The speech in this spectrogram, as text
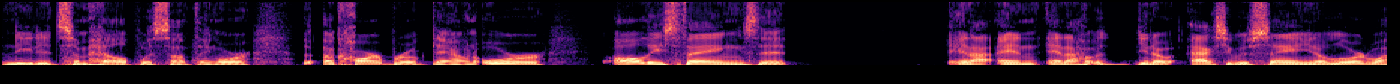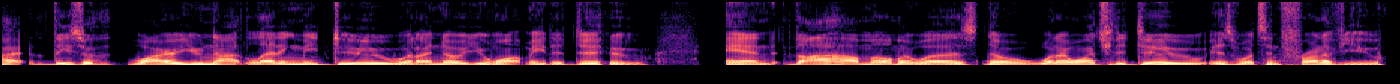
needed some help with something or a car broke down or all these things that and I and and I would you know actually was saying you know Lord why these are why are you not letting me do what I know you want me to do And the aha moment was no, what I want you to do is what's in front of you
